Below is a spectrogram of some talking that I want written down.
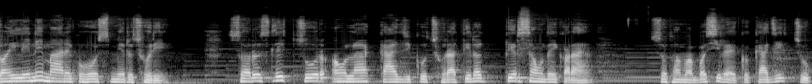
तैँले नै मारेको होस् मेरो छोरी। सरोजले चोर औँला काजीको छोरातिर तिर्साउँदै करायो सोफामा बसिरहेको काजी चुप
